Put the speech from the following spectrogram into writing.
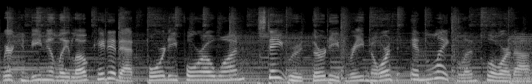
We're conveniently located at 4401 State Route 33 North in Lakeland, Florida.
